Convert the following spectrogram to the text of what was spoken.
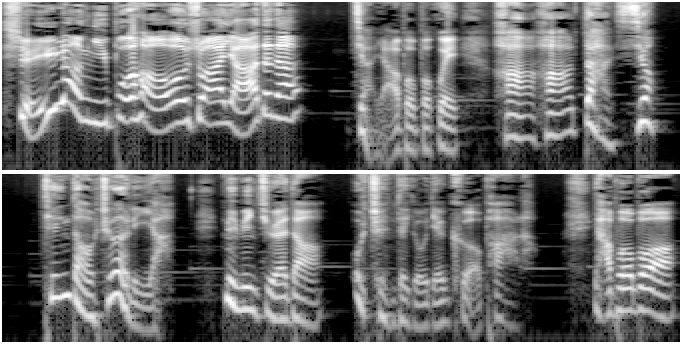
谁让你不好好刷牙的呢？假牙婆婆会哈哈大笑。听到这里呀，明明觉得我真的有点可怕了。牙婆婆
